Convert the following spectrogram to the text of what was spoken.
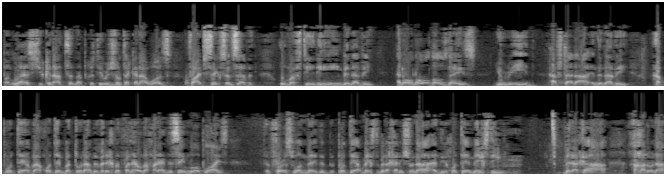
But less you cannot send up because the original takana was five, six, and seven. Umaftirim benavi. And on all those days, you read Haftarah in the Navi. הפותח והחותם בתורה מברך לפניה ולאחריה. And the same law applies. The first one, the פותח makes the ברכה ראשונה, and the חותם makes the ברכה אחרונה.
